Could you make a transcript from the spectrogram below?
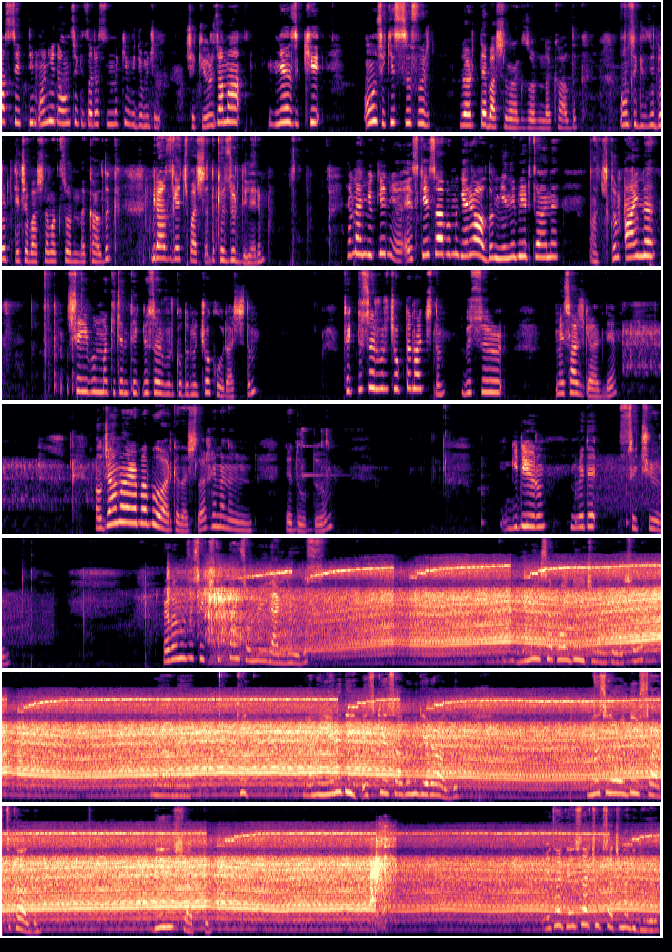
bahsettiğim 17-18 arasındaki videomu çekiyoruz ama ne yazık ki 18.04'te başlamak zorunda kaldık. 18'de 4 geçe başlamak zorunda kaldık. Biraz geç başladık özür dilerim. Hemen yükleniyor. Eski hesabımı geri aldım. Yeni bir tane açtım. Aynı şeyi bulmak için tekli server kodunu çok uğraştım. Tekli server'ı çoktan açtım. Bir sürü mesaj geldi. Alacağım araba bu arkadaşlar. Hemen önünde durduğum. Gidiyorum ve de seçiyorum. Arabamızı seçtikten sonra ilerliyoruz. Yeni hesap olduğu için arkadaşlar yani çok yani yeni değil eski hesabımı geri aldım. Nasıl olduysa artık aldım. Giriş yaptım. Evet arkadaşlar çok saçma gidiyor.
